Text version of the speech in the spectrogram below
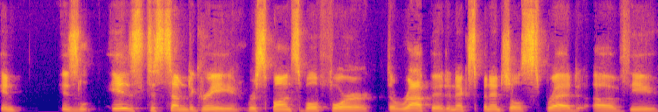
in, is is to some degree responsible for the rapid and exponential spread of the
